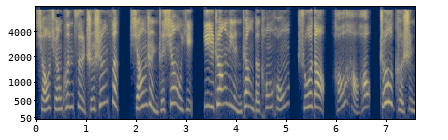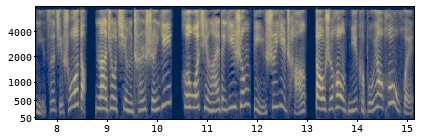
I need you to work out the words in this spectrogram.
乔全坤自持身份，想忍着笑意，一张脸涨得通红，说道：“好，好，好，这可是你自己说的，那就请陈神医和我请来的医生比试一场，到时候你可不要后悔。”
